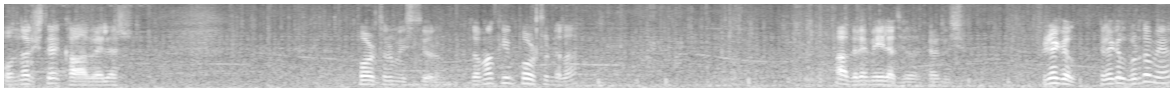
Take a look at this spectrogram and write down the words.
Onlar işte kahveler. Porter mı istiyorum? Zaman kıyım Porter ne lan? Habire mail atıyorlar kardeşim. Fraggle. Fraggle burada mı ya?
